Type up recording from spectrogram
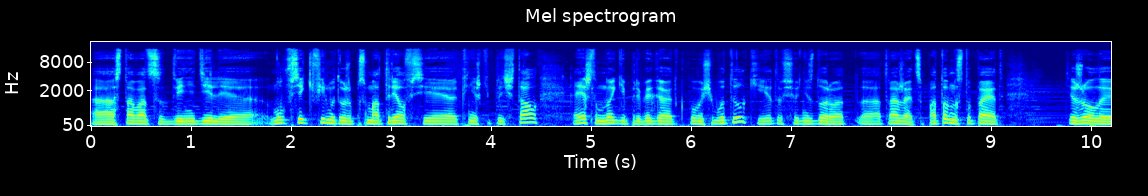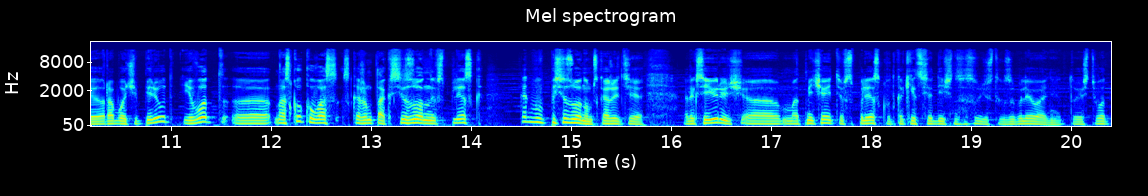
а, оставаться две недели. Ну, все фильмы тоже посмотрел, все книжки прочитал. Конечно, многие прибегают к помощи бутылки, и это все не здорово от- э, отражается. Потом наступает тяжелый рабочий период. И вот э, насколько у вас, скажем так, сезонный всплеск, как бы по сезонам, скажите, Алексей Юрьевич, э, отмечаете всплеск вот каких-то сердечно-сосудистых заболеваний? То есть вот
